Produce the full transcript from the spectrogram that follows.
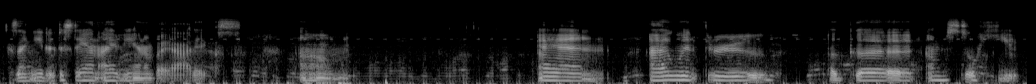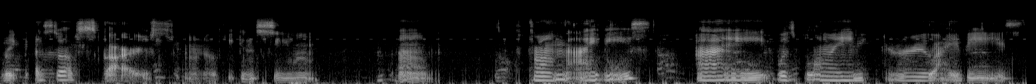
because I needed to stay on IV antibiotics. Um, and I went through a good. I'm still here. Like I still have scars. I don't know if you can see them. Um, from the IVs. I was blowing through IVs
